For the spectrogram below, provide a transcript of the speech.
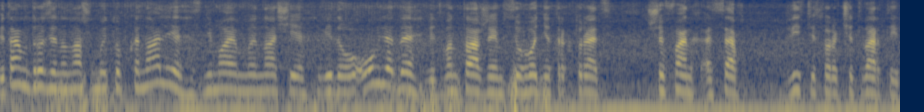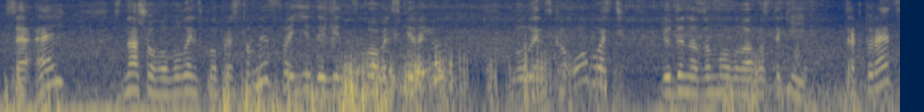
Вітаємо, друзі, на нашому YouTube каналі. Знімаємо ми наші відеоогляди. Відвантажуємо сьогодні тракторець Шифенг SF 244 CL з нашого волинського представництва. Їде він в Ковальський район, Волинська область. Людина замовила ось такий тракторець.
